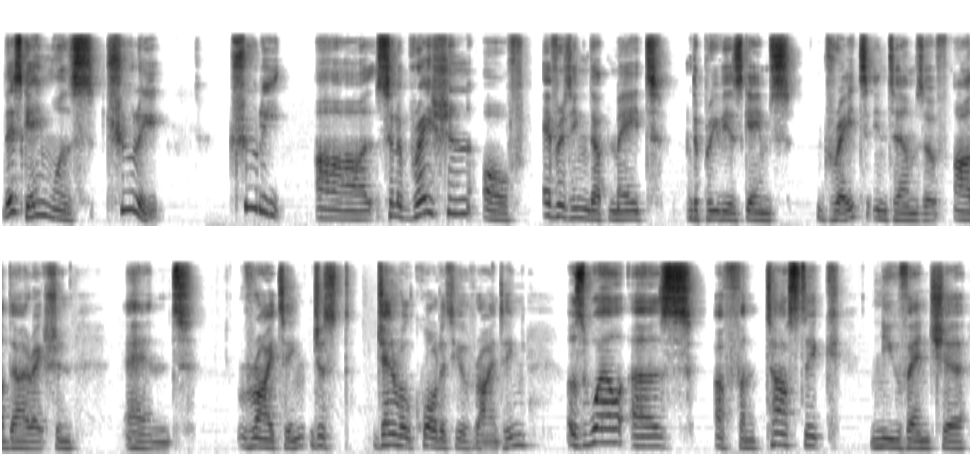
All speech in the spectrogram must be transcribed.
This game was truly, truly a celebration of everything that made the previous games great in terms of art direction and writing, just general quality of writing, as well as a fantastic new venture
